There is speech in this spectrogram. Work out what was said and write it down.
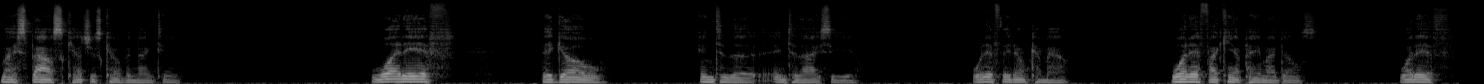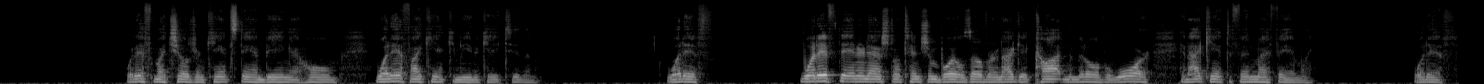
my spouse catches COVID 19? What if they go into the into the ICU? What if they don't come out? What if I can't pay my bills? What if what if my children can't stand being at home? What if I can't communicate to them? What if what if the international tension boils over and I get caught in the middle of a war and I can't defend my family? What if?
